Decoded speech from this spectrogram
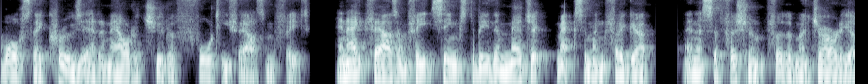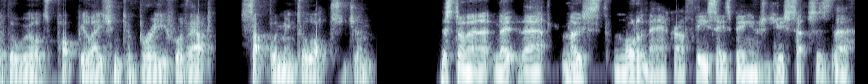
whilst they cruise at an altitude of 40,000 feet. And 8,000 feet seems to be the magic maximum figure and is sufficient for the majority of the world's population to breathe without supplemental oxygen. Just on a note that most modern aircraft these days being introduced, such as the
